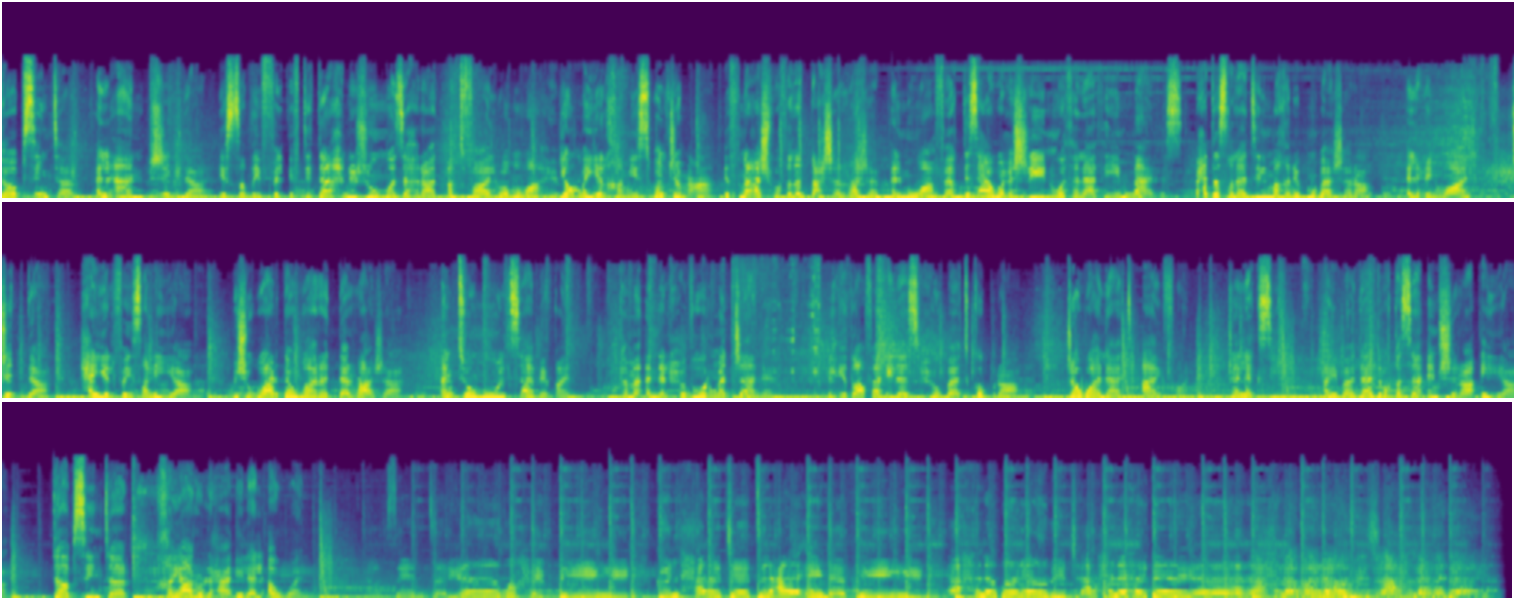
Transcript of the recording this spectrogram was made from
توب سنتر. الآن بجدة يستضيف في الافتتاح نجوم وزهرات أطفال ومواهب. يومي الخميس والجمعة 12 و 13 رجب الموافق 29 و 30 مارس بعد صلاة المغرب مباشرة. العنوان جدة. حي الفيصلية. بجوار دوار الدراجة. أنتو مول سابقا. كما أن الحضور مجانا. بالإضافة إلى سحوبات كبرى. جوالات آيفون. ايبادات وقسائم شرائية. توب سنتر خيار العائلة الأول.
